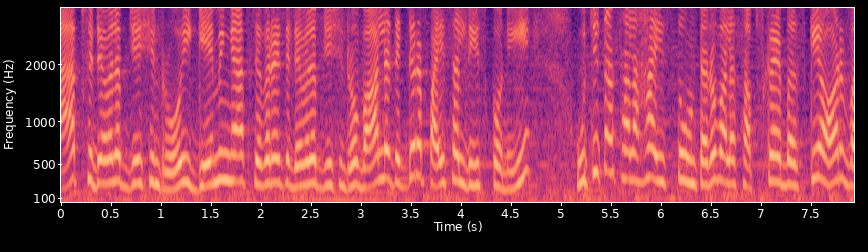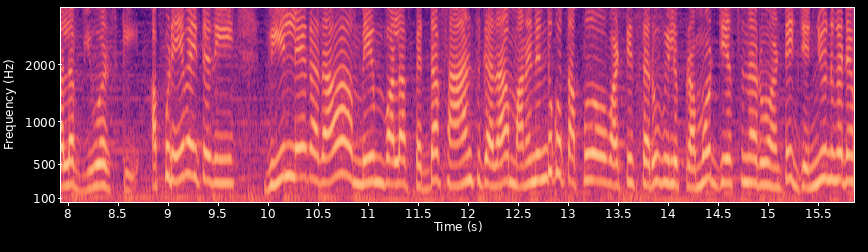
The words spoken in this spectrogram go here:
యాప్స్ డెవలప్ చేసిండ్రో ఈ గేమింగ్ యాప్స్ ఎవరైతే డెవలప్ చేసిండ్రో వాళ్ళ దగ్గర పైసలు తీసుకొని ఉచిత సలహా ఇస్తూ ఉంటారు వాళ్ళ సబ్స్క్రైబర్స్కి ఆర్ వాళ్ళ వ్యూవర్స్కి అప్పుడు ఏమవుతుంది వీళ్ళే కదా మేము వాళ్ళ పెద్ద ఫ్యాన్స్ కదా మననెందుకు తప్పు పట్టిస్తారు? వీళ్ళు ప్రమోట్ చేస్తున్నారు అంటే జెన్యున్గానే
